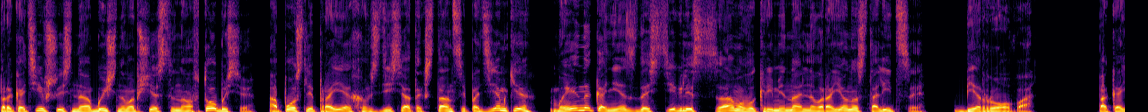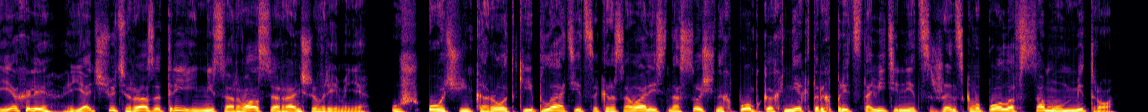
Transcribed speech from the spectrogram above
Прокатившись на обычном общественном автобусе, а после проехав с десяток станций подземки, мы, наконец, достигли самого криминального района столицы — Берова. Пока ехали, я чуть раза три не сорвался раньше времени. Уж очень короткие платьица красовались на сочных попках некоторых представительниц женского пола в самом метро —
